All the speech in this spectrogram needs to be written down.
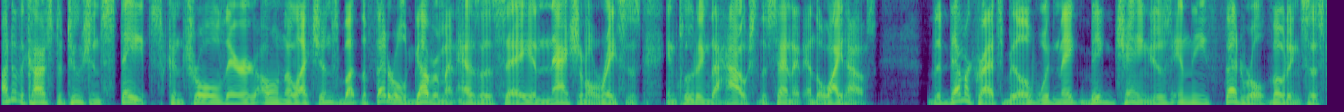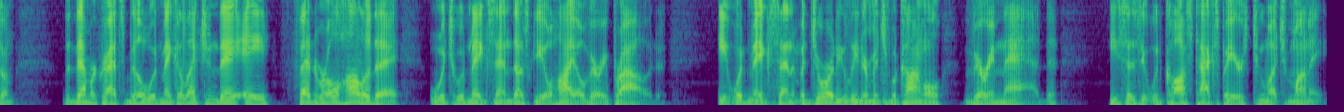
Under the Constitution, states control their own elections, but the federal government has a say in national races, including the House, the Senate, and the White House. The Democrats' bill would make big changes in the federal voting system. The Democrats' bill would make Election Day a federal holiday, which would make Sandusky, Ohio, very proud. It would make Senate Majority Leader Mitch McConnell very mad. He says it would cost taxpayers too much money.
